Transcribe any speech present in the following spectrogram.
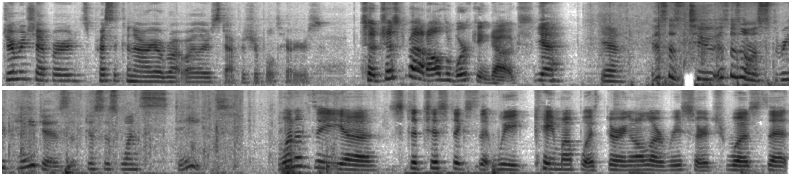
German Shepherds, Presa Canario, Rottweilers, Staffordshire Bull Terriers. So just about all the working dogs. Yeah, yeah. This is two. This is almost three pages of just this one state. One of the uh, statistics that we came up with during all our research was that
